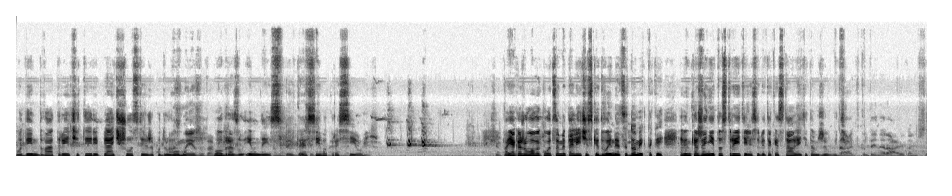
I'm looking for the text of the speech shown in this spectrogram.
Один, два, три, чотири, п'ять, шостий вже по-другому образу і вниз. Красиво, красиво. А я кажу. Вовику, оце металічне двойне, це домик такий. А він каже, ні, то строїтелі собі таке ставлять і там живуть. Так, Да, контейнера, і там все,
